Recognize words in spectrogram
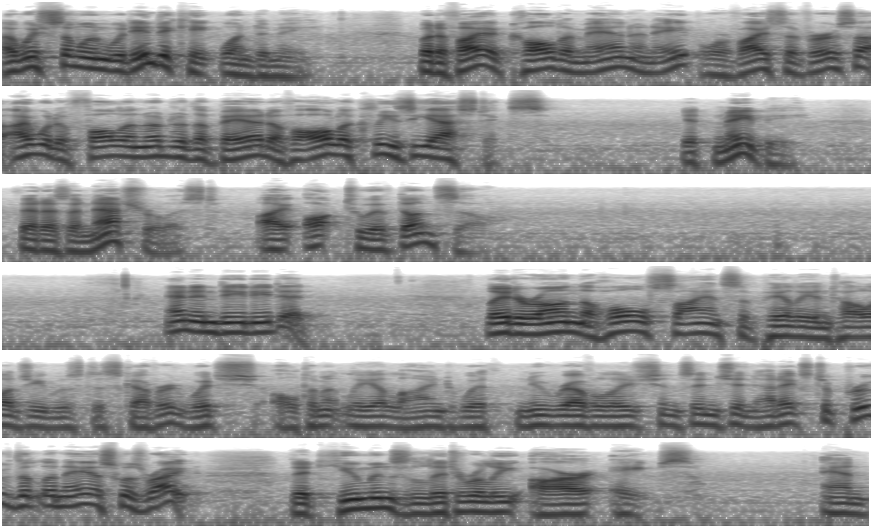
I wish someone would indicate one to me. But if I had called a man an ape or vice versa, I would have fallen under the ban of all ecclesiastics. It may be that as a naturalist, I ought to have done so. And indeed he did. Later on, the whole science of paleontology was discovered, which ultimately aligned with new revelations in genetics to prove that Linnaeus was right, that humans literally are apes. And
